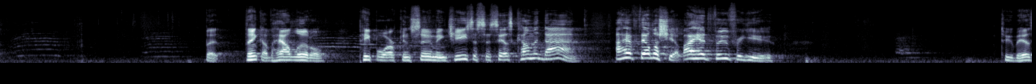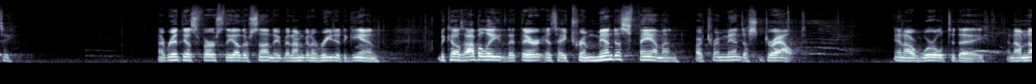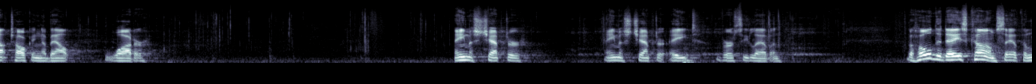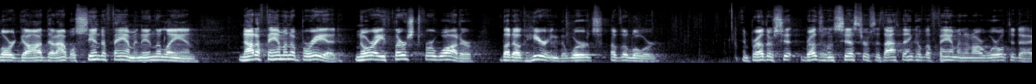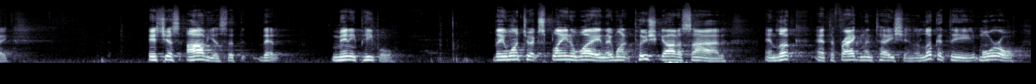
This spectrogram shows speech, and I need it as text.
But think of how little people are consuming. Jesus says, Come and dine. I have fellowship. I had food for you. Too busy. I read this verse the other Sunday, but I'm going to read it again because I believe that there is a tremendous famine or tremendous drought in our world today, and I'm not talking about water. Amos chapter Amos chapter 8 verse 11 Behold the days come saith the Lord God that I will send a famine in the land not a famine of bread nor a thirst for water but of hearing the words of the Lord and brothers, brothers and sisters, as I think of a famine in our world today, it's just obvious that, that many people, they want to explain away and they want to push God aside and look at the fragmentation and look at the moral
